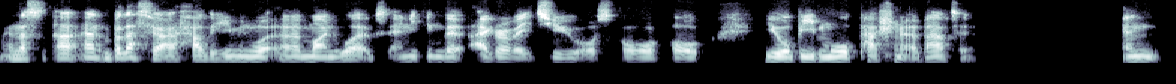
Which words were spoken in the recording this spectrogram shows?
and that's uh, and, but that's how the human uh, mind works. Anything that aggravates you, or or or you'll be more passionate about it. And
